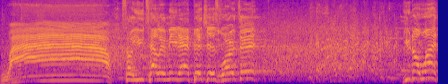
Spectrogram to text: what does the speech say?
Wow. So you telling me that bitch is worth it? You know what?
